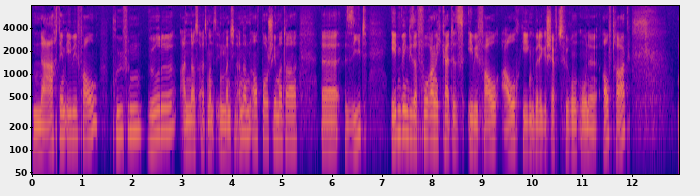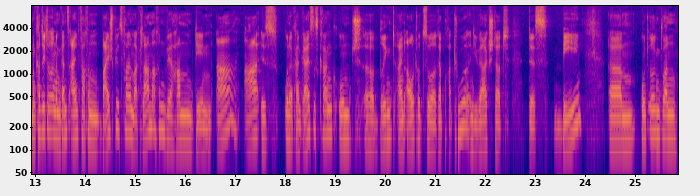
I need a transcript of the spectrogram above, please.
nach dem EBV prüfen würde, anders als man es in manchen anderen Aufbauschemata äh, sieht. Eben wegen dieser Vorrangigkeit des EBV auch gegenüber der Geschäftsführung ohne Auftrag. Man kann sich das an einem ganz einfachen Beispielsfall mal klar machen. Wir haben den A. A ist unerkannt geisteskrank und äh, bringt ein Auto zur Reparatur in die Werkstatt des B. Ähm, und irgendwann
